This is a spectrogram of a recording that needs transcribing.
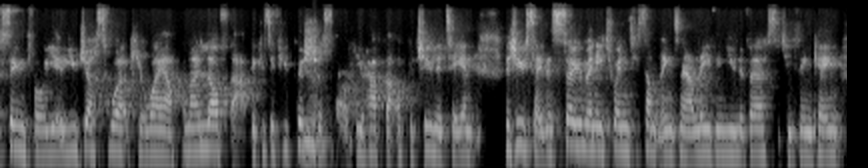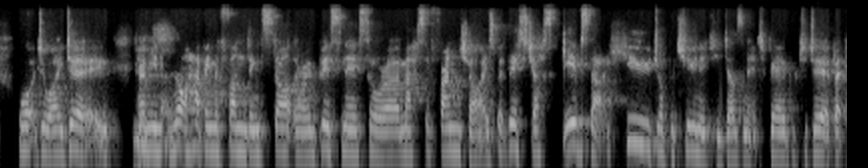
soon for you. You just work your way up. And I love that because if you push yeah. yourself, you have that opportunity. And as you say, there's so many 20 somethings now leaving university thinking, what do I do? Yes. Um, you know, not having the funding to start their own business or a massive franchise, but this just gives that huge opportunity doesn't it, to be able to do it? But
